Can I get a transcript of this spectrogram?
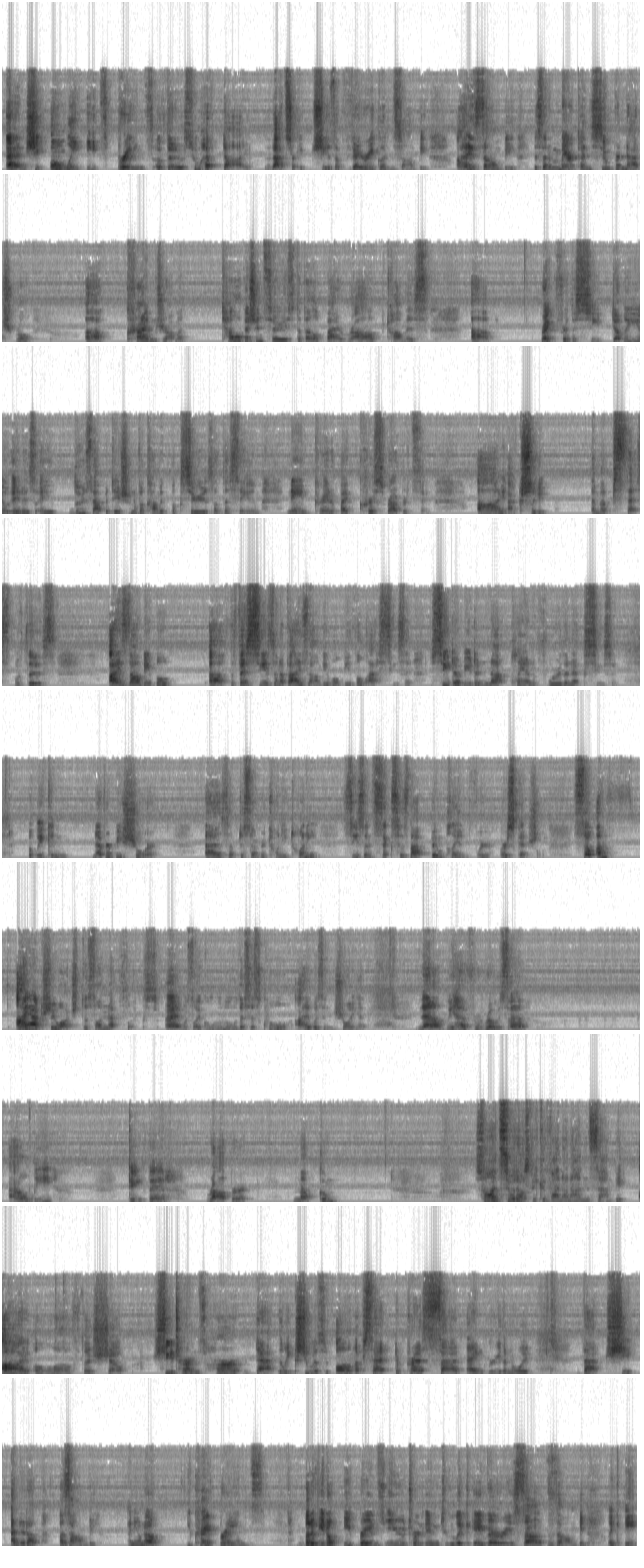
And she only eats brains of those who have died. That's right, she is a very good zombie. iZombie is an American supernatural uh, crime drama television series developed by Rob Thomas. Uh, right for the CW, it is a loose adaptation of a comic book series of the same name created by Chris Roberson. I actually am obsessed with this. iZombie will uh, the fifth season of iZombie will be the last season. The CW did not plan for the next season, but we can never be sure. As of December 2020, season 6 has not been planned for or scheduled. So um, I actually watched this on Netflix and was like, ooh, this is cool. I was enjoying it. Now we have Rosa, Ali, David, Robert, Malcolm. So let's see what else we can find on iZombie. I love this show. She turns her dad, like, she was all upset, depressed, sad, angry, annoyed that she ended up a zombie. And you know, you crave brains. But if you don't eat brains, you turn into, like, a very sad zombie. Like, a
